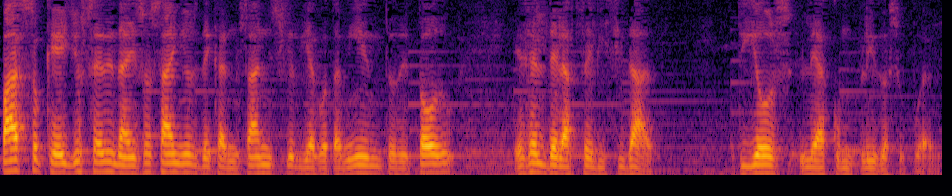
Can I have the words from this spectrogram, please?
paso que ellos ceden a esos años de cansancio, de agotamiento, de todo, es el de la felicidad. Dios le ha cumplido a su pueblo.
